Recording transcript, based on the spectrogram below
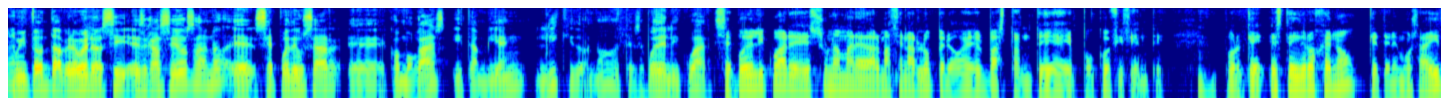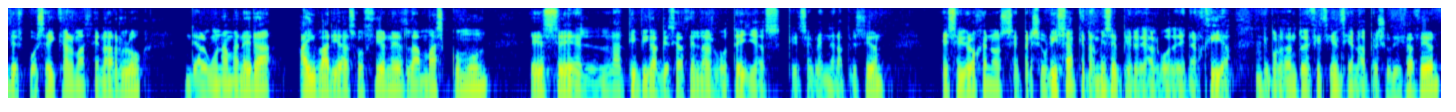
muy, tonta, pero bueno, sí, es gaseosa, ¿no? Eh, se puede usar eh, como gas y también líquido, ¿no? Se puede licuar. Se puede licuar, es una manera de almacenarlo, pero es bastante poco eficiente porque este hidrógeno que tenemos ahí, después hay que almacenarlo de alguna manera. Hay varias opciones, la más común es la típica que se hace en las botellas que se venden a presión. Ese hidrógeno se presuriza, que también se pierde algo de energía y por tanto eficiencia en la presurización.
